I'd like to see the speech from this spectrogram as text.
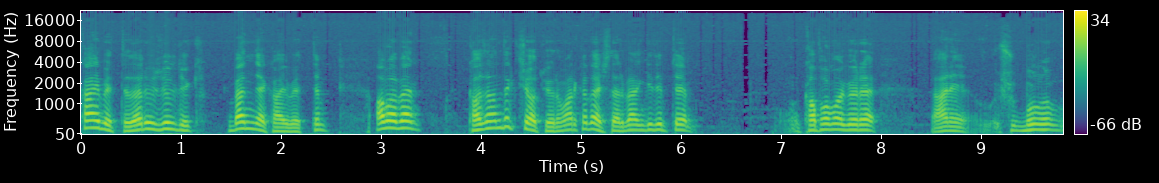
Kaybettiler, üzüldük. Ben de kaybettim. Ama ben kazandıkça atıyorum arkadaşlar. Ben gidip de kafama göre yani şu bunu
